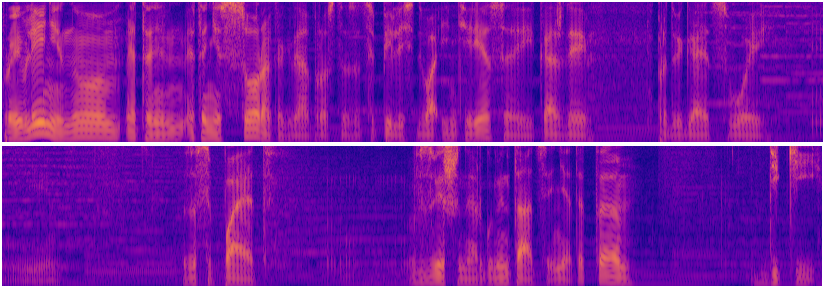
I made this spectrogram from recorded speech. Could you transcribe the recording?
проявлений, но это, это не ссора, когда просто зацепились два интереса, и каждый продвигает свой и засыпает взвешенной аргументацией. Нет, это дикий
